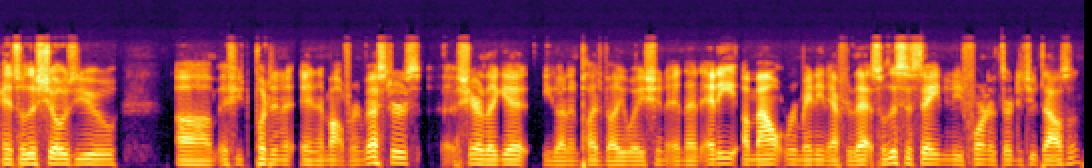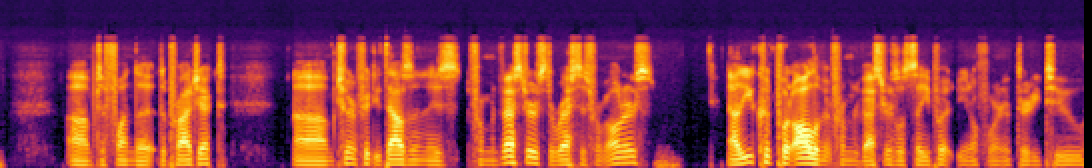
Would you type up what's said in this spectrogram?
And so this shows you um, if you put in an amount for investors, share they get, you got an implied valuation, and then any amount remaining after that. So this is saying you need 432,000 um, to fund the the project. Um, 250,000 is from investors. The rest is from owners. Now you could put all of it from investors. Let's say you put you know 432,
